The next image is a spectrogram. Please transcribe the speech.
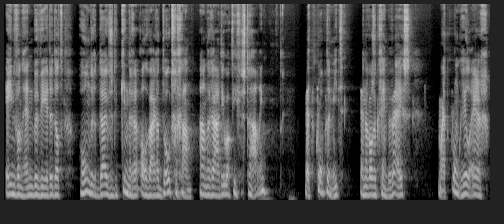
Een van hen beweerde dat honderdduizenden kinderen al waren doodgegaan aan de radioactieve straling. Het klopte niet en er was ook geen bewijs, maar het klonk heel erg.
